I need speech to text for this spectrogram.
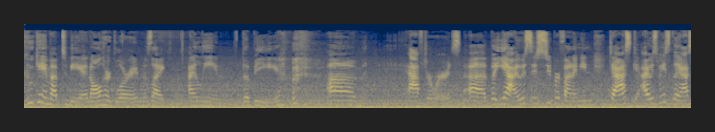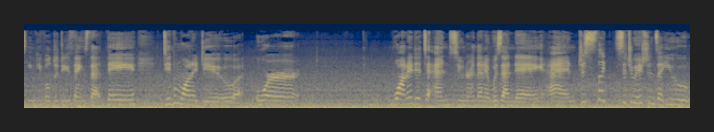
who came up to me in all her glory and was like, Eileen, the bee. um, afterwards. Uh, but yeah, it was, it was super fun. I mean, to ask, I was basically asking people to do things that they didn't want to do or wanted it to end sooner than it was ending. And just like situations that you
